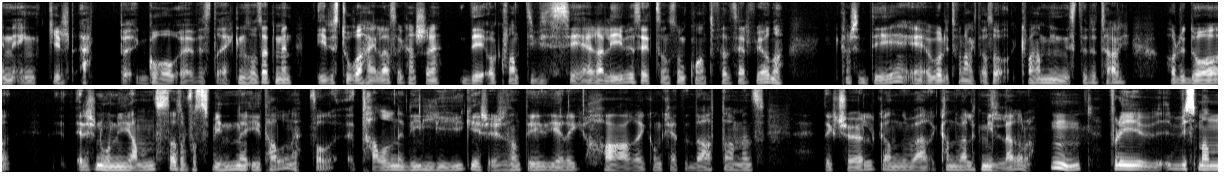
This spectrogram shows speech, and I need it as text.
en enkelt app går over streken, sånn sett, men i det store og hele så kanskje det å kvantifisere livet sitt, sånn som Quantified Self gjør da, kanskje det er å gå litt for langt. Altså, hver minste detalj har du da er det ikke noen nyanser som forsvinner i tallene? For tallene de lyger ikke, ikke sant? De gir deg harde, konkrete data, mens deg sjøl kan, kan være litt mildere, da. Mm, fordi hvis man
